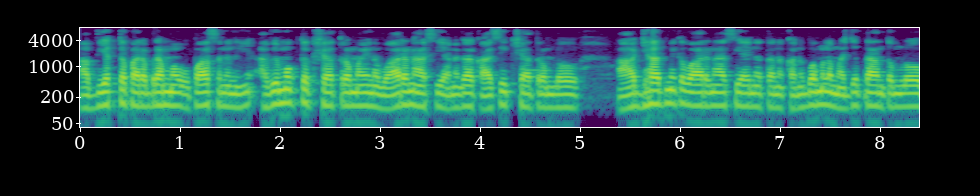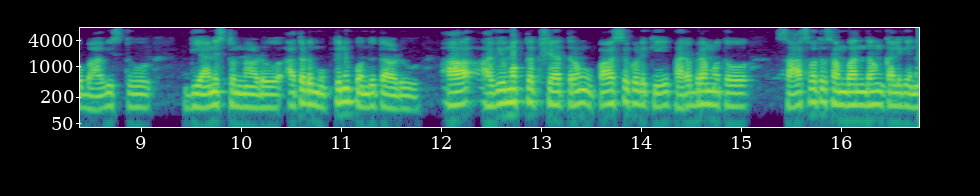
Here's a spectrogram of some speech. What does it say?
అవ్యక్త పరబ్రహ్మ ఉపాసనని అవిముక్త క్షేత్రమైన వారణాసి అనగా కాశీక్షేత్రంలో ఆధ్యాత్మిక వారణాసి అయిన తన కనుబొమల మధ్య ప్రాంతంలో భావిస్తూ ధ్యానిస్తున్నాడు అతడు ముక్తిని పొందుతాడు. ఆ అవిముక్త క్షేత్రం ఉపాసకుడికి పరబ్రహ్మతో శాశ్వత సంబంధం కలిగిన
